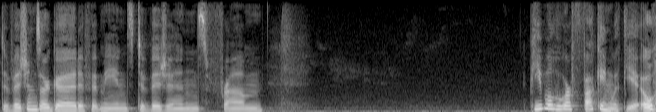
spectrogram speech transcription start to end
Divisions are good if it means divisions from people who are fucking with you.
